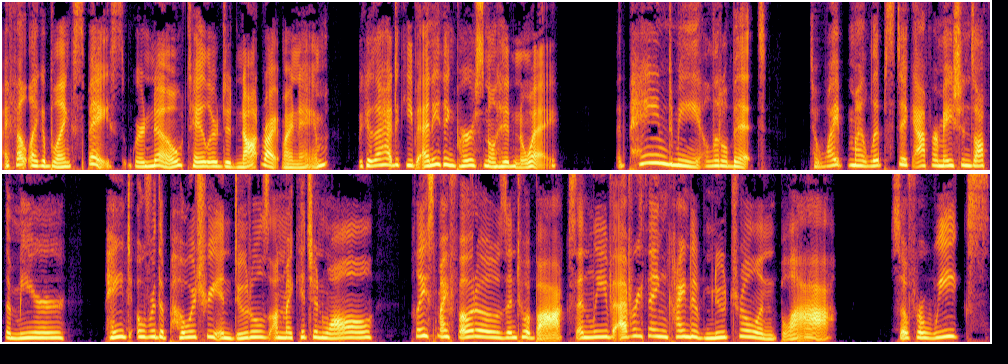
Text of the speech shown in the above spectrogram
I felt like a blank space where no, Taylor did not write my name because I had to keep anything personal hidden away. It pained me a little bit to wipe my lipstick affirmations off the mirror, paint over the poetry and doodles on my kitchen wall, place my photos into a box, and leave everything kind of neutral and blah. So for weeks,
